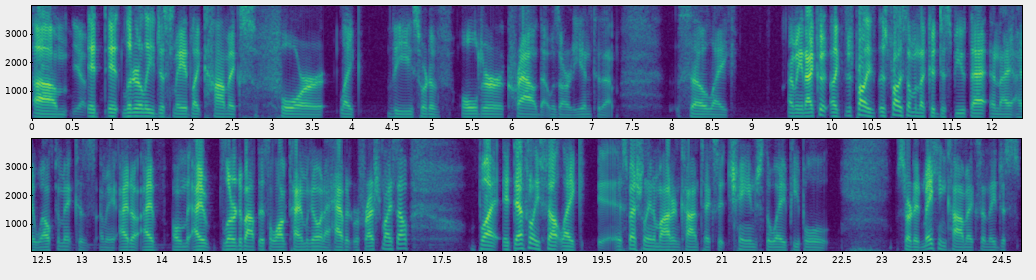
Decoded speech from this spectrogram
Um, Yeah. it it literally just made like comics for like the sort of older crowd that was already into them. So like, I mean, I could like there's probably there's probably someone that could dispute that, and I, I welcome it because I mean I don't I've only I learned about this a long time ago, and I haven't refreshed myself. But it definitely felt like, especially in a modern context, it changed the way people started making comics, and they just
